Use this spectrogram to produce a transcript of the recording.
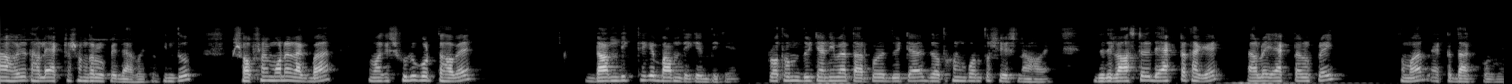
না হইতো, তাহলে একটা সংখ্যার উপরে দাগ হইতো। কিন্তু সবসময় মনে রাখবা, তোমাকে শুরু করতে হবে ডান দিক থেকে বাম দিকের দিকে। প্রথম দুইটা নিবা, তারপরে দুইটা যতক্ষণ পর্যন্ত শেষ না হয়। যদি লাস্টে যদি একটা থাকে, তাহলে একটার উপরেই তোমার একটা দাগ পড়বে।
